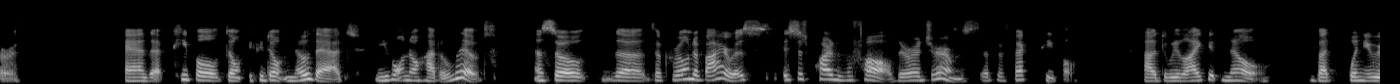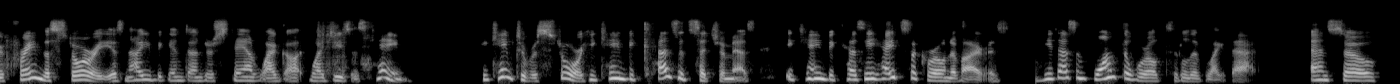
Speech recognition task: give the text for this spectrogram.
Earth. And that people don't, if you don't know that, you won't know how to live. And so the the coronavirus is just part of the fall. There are germs that affect people. Uh, do we like it? No. But when you reframe the story, is now you begin to understand why God, why Jesus came. He came to restore. He came because it's such a mess. He came because he hates the coronavirus. He doesn't want the world to live like that. And so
